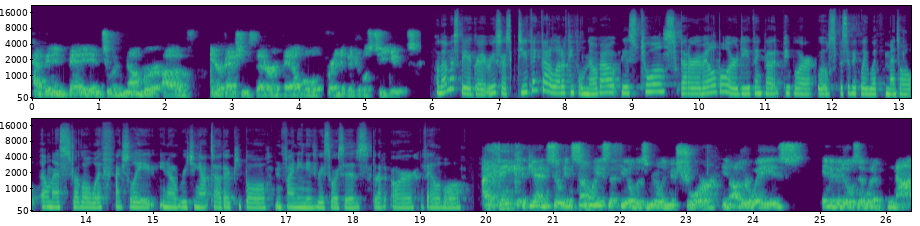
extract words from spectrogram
have been embedded into a number of interventions that are available for individuals to use. Well, that must be a great resource. Do you think that a lot of people know about these tools that are available, or do you think that people are, well, specifically with mental illness, struggle with actually, you know, reaching out to other people and finding these resources that are available? I think, again, so in some ways the field is really mature. In other ways, individuals that would have not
